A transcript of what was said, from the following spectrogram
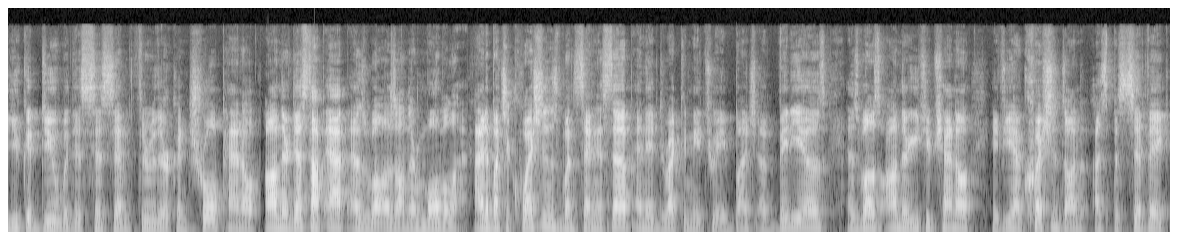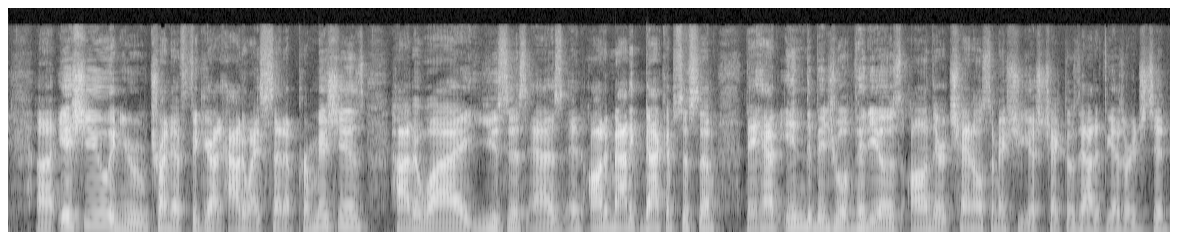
you could do with this system through their control panel on their desktop app as well as on their mobile app. I had a bunch of questions when setting this up and they directed me to a bunch of videos as well as on their YouTube channel. If you have questions on a specific uh, issue and you're trying to figure out how do I set up permissions, how do I use this as an automatic backup system, they have individual videos on their channel. So make sure you guys check those out if you guys are interested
